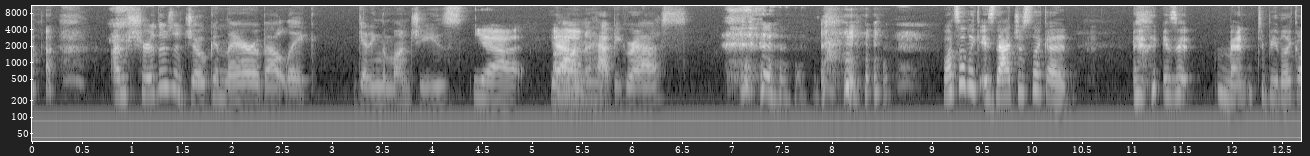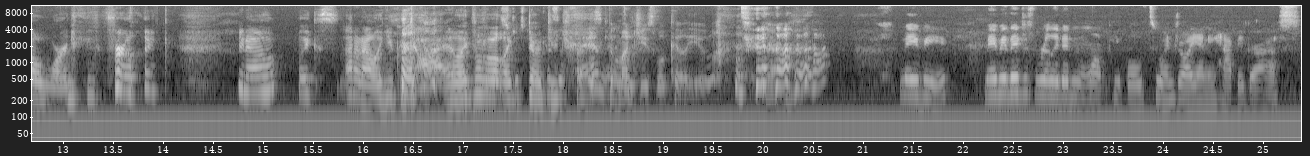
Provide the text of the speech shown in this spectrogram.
I'm sure there's a joke in there about like getting the munchies Yeah. yeah. on Um, happy grass. What's it like? Is that just like a? Is it meant to be like a warning for like, you know, like I don't know, like you could die, like but like don't do because drugs. the munchies will kill you. Maybe. Maybe they just really didn't want people to enjoy any happy grass.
